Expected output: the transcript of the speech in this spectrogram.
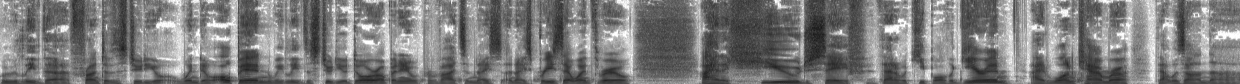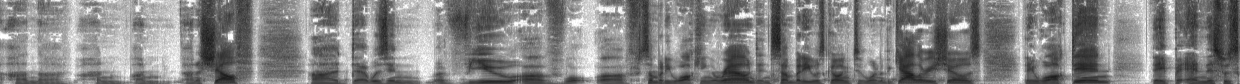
We would leave the front of the studio window open. We leave the studio door open and it would provide some nice, a nice breeze that went through. I had a huge safe that I would keep all the gear in. I had one camera that was on the, on the, on, on, on a shelf. Uh, that was in a view of uh, somebody walking around and somebody was going to one of the gallery shows. They walked in, they, and this was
